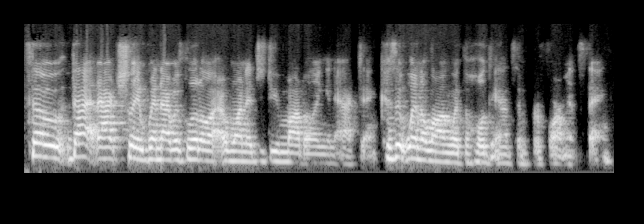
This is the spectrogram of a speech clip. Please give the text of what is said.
So that actually, when I was little, I wanted to do modeling and acting because it went along with the whole dance and performance thing.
